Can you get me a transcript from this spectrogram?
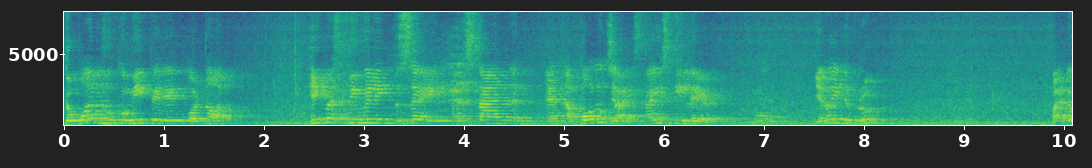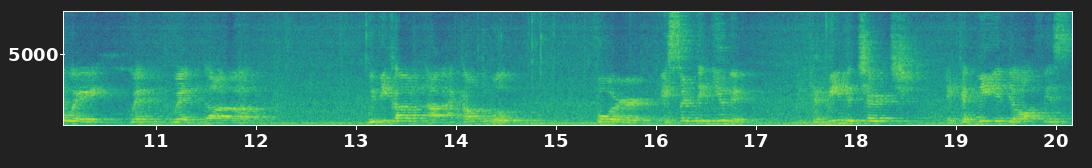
the one who committed it or not? He must be willing to say and stand and, and apologize. Are you still there? You know, in the group? By the way, when, when uh, we become uh, accountable for a certain unit, it can be in the church, it can be in the office,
